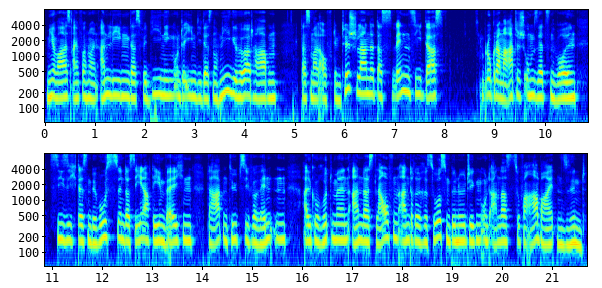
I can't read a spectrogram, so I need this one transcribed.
Mir war es einfach nur ein Anliegen, dass für diejenigen unter Ihnen, die das noch nie gehört haben, das mal auf dem Tisch landet, dass wenn Sie das programmatisch umsetzen wollen, Sie sich dessen bewusst sind, dass je nachdem, welchen Datentyp Sie verwenden, Algorithmen anders laufen, andere Ressourcen benötigen und anders zu verarbeiten sind.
